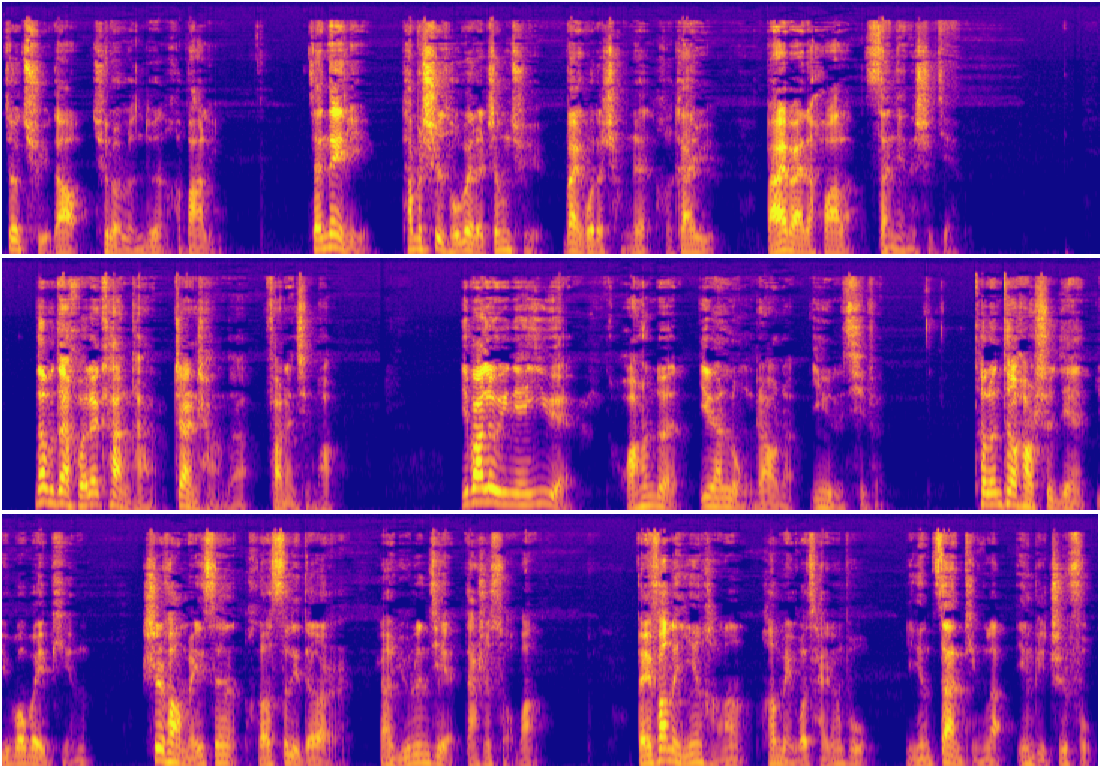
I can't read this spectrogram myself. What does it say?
就取道去了伦敦和巴黎，在那里，他们试图为了争取外国的承认和干预，白白的花了三年的时间。那么，再回来看看战场的发展情况。一八六一年一月，华盛顿依然笼罩着阴郁的气氛，特伦特号事件余波未平，释放梅森和斯里德尔让舆论界大失所望。北方的银行和美国财政部已经暂停了硬币支付，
